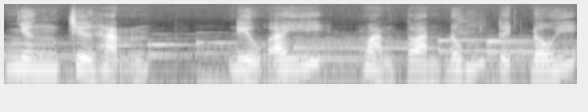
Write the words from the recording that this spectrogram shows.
Nhưng chưa hẳn, điều ấy hoàn toàn đúng tuyệt đối.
